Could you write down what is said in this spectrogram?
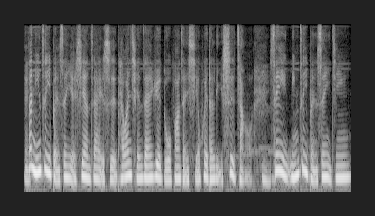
那您自己本身也现在也是台湾前瞻阅读发展协会的理事长哦，所以您自己本身已经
